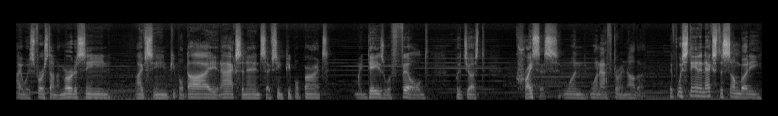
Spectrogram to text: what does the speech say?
I was first on a murder scene. I've seen people die in accidents. I've seen people burnt. My days were filled with just crisis, one, one after another. If we're standing next to somebody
